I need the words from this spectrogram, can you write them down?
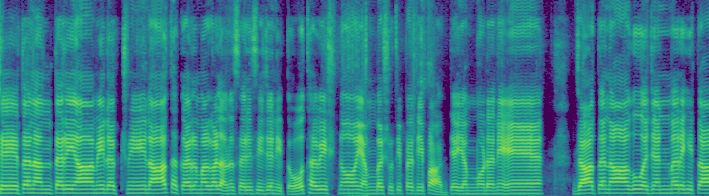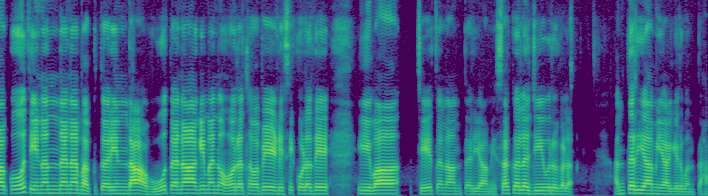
ಚೇತನಂತರ್ಯಾಮಿ ಲಕ್ಷ್ಮೀನಾಥ ಕರ್ಮಗಳನುಸರಿಸಿ ಜನಿತೋಥ ವಿಷ್ಣು ಎಂಬ ಶ್ರುತಿ ಪ್ರತಿಪಾದ್ಯ ಎಮ್ಮೊಡನೆ. ಜಾತನಾಗುವ ಜನ್ಮರಹಿತ ಕೋತಿನಂದನ ಭಕ್ತರಿಂದ ಹೂತನಾಗಿ ಮನೋರಥವ ಬೇಡಿಸಿಕೊಳ್ಳದೆ ಇವ ಚೇತನಾಂತರ್ಯಾಮಿ ಸಕಲ ಜೀವರುಗಳ ಅಂತರ್ಯಾಮಿಯಾಗಿರುವಂತಹ,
